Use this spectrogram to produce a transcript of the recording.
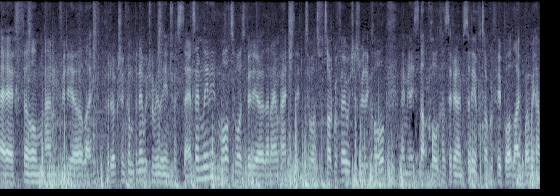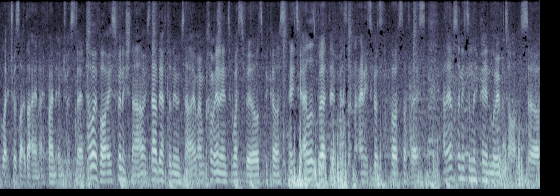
a film and video like production company which were really interesting. So I'm leaning more towards video than I'm actually towards photography, which is really cool. I mean, it's not cool considering I'm studying photography, but like when we have lectures like that in, I find it interesting. However, it's finished now. It's now the afternoon time. I'm coming into Westfields because I need to get Ella's birthday present. I need to go to the post office and I also need to nip in Louis Vuitton. So,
